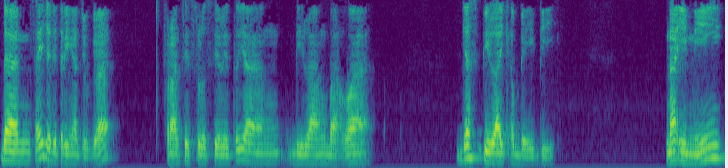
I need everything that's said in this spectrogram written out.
Dan saya jadi teringat juga Francis Lucille itu yang bilang bahwa just be like a baby. Nah ini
